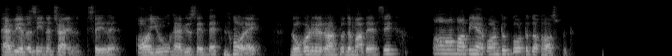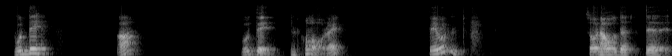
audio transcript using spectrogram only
Have you ever seen a child say that? Or you, have you said that? No, right? Nobody will run to the mother and say, Oh, mommy, I want to go to the hospital. Would they? Huh? Would they? No, right? They wouldn't. So now the, the,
